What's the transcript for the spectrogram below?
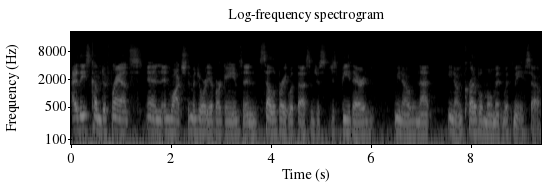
at least come to France and and watch the majority of our games and celebrate with us and just just be there and you know, in that, you know, incredible moment with me. So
